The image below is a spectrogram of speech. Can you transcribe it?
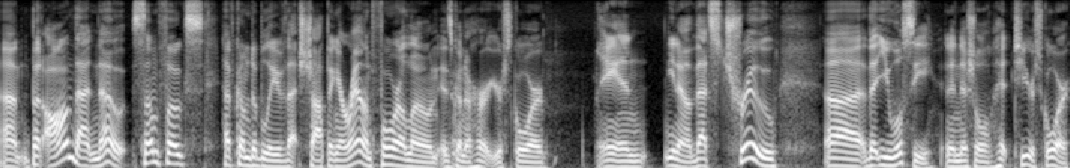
Um, but on that note, some folks have come to believe that shopping around for a loan is going to hurt your score, and you know that's true. Uh, that you will see an initial hit to your score.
